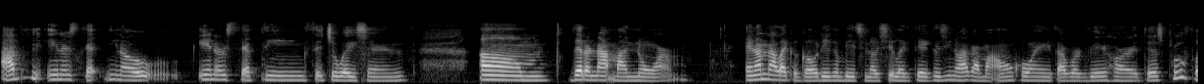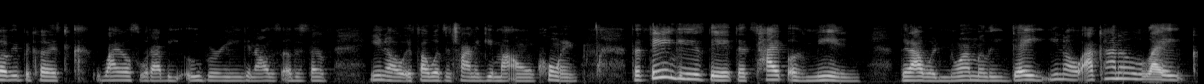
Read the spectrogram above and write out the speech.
I've been intercept, you know, intercepting situations um, that are not my norm. And I'm not like a gold digging bitch, you know, shit like that. Because, you know, I got my own coins. I work very hard. There's proof of it because why else would I be Ubering and all this other stuff, you know, if I wasn't trying to get my own coin? The thing is that the type of men that I would normally date, you know, I kind of like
